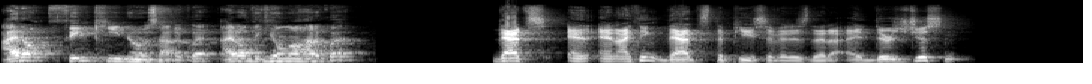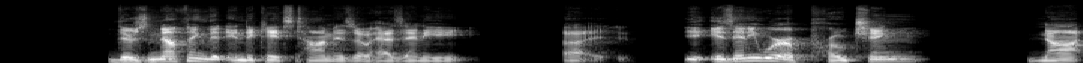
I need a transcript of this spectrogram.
I don't think he knows how to quit. I don't think he'll know how to quit. That's and, and I think that's the piece of it is that I, there's just there's nothing that indicates Tom Izzo has any uh, is anywhere approaching not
